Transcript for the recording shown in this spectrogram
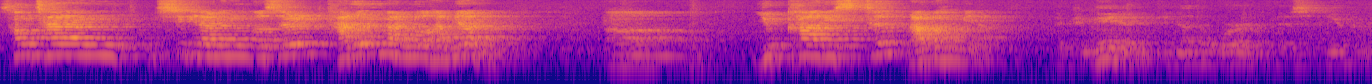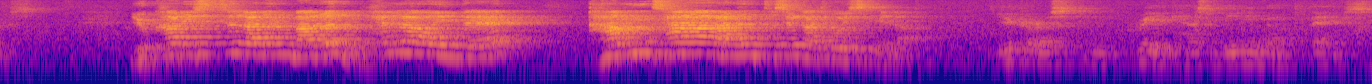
성찬식이라는 것을 다른 말로 하면 어, 유카리스트라고 합니다. The communion, in other words, is Eucharist. 유카리스트라는 말은 헬라어인데 감사라는 뜻을 가지고 있습니다. Eucharist in Greek has meaning of thanks.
